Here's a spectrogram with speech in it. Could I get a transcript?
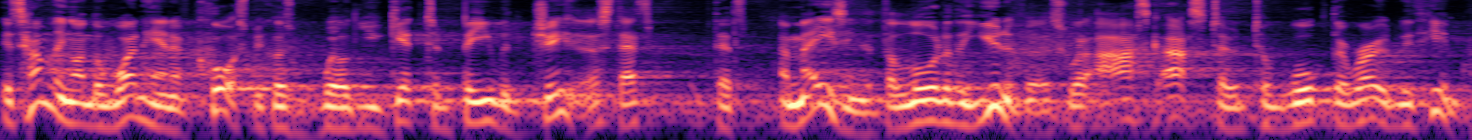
It's humbling on the one hand, of course, because, well, you get to be with Jesus. That's, that's amazing that the Lord of the universe would ask us to, to walk the road with him.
